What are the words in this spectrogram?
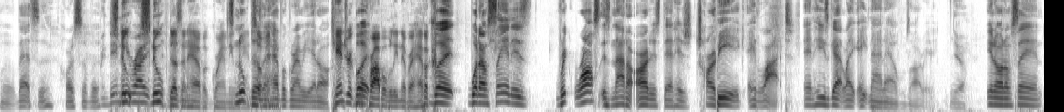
Well, that's a horse of a. And didn't he Snoop write? Snoop doesn't have a Grammy. Snoop win. Doesn't many- have a Grammy at all. Kendrick will probably never have a. But what I'm saying is, Rick Ross is not an artist that has charted big a lot, and he's got like eight, nine albums already. Yeah. You know what I'm saying?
